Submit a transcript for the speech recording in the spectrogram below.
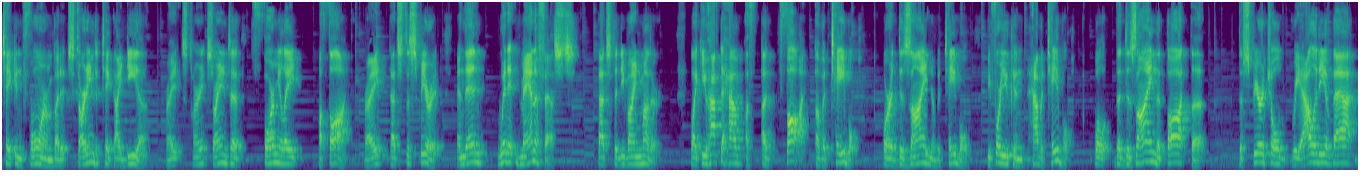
taken form, but it's starting to take idea, right? It's starting, starting to formulate a thought, right? That's the spirit. And then when it manifests, that's the divine mother. Like you have to have a, a thought of a table or a design of a table before you can have a table. Well, the design, the thought, the the spiritual reality of that,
